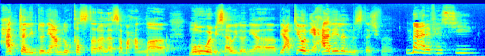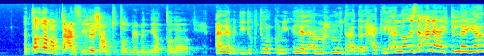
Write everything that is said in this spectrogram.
حتى اللي بدهم يعملوا قسطرة لا سمح الله مو هو بيساوي لهم إياها بيعطيهم احاله للمستشفى بعرف هالشي. طالما بتعرفي ليش عم تطلبي مني الطلب؟ أنا بدي دكتوركم يقول لام محمود هذا الحكي لأنه إذا أنا قلت لها إياه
